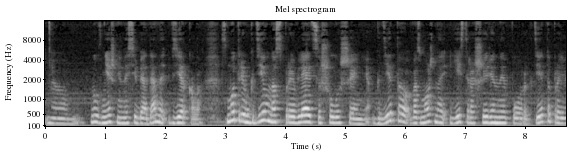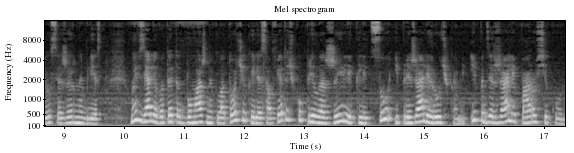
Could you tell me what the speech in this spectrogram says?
ну, внешне на себя, да, в зеркало. Смотрим, где у нас проявляется шелушение, где-то, возможно, есть расширенные поры, где-то проявился жирный блеск. Мы взяли вот этот бумажный платочек или салфеточку, приложили к лицу и прижали ручками и подержали пару секунд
